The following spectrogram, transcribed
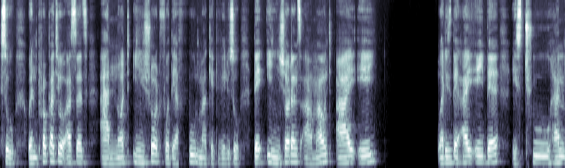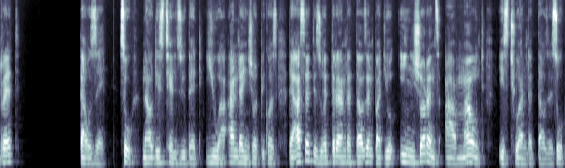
So when property or assets are not insured for their full market value, so the insurance amount IA, what is the IA there? Is 200 thousand. So now this tells you that you are underinsured because the asset is worth 300,000 but your insurance amount is 200,000. So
